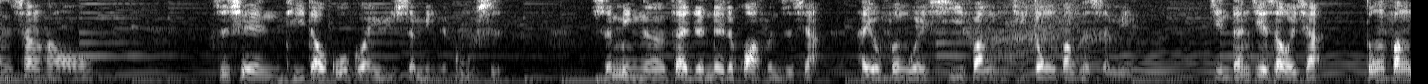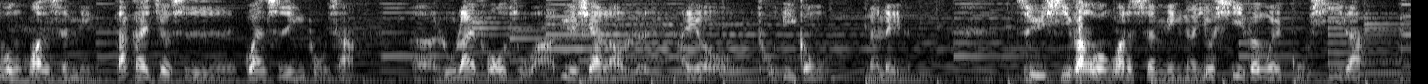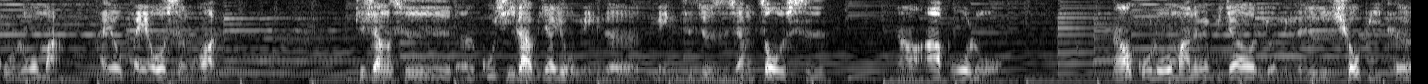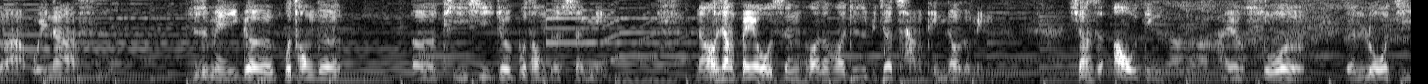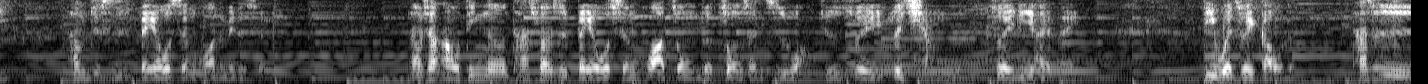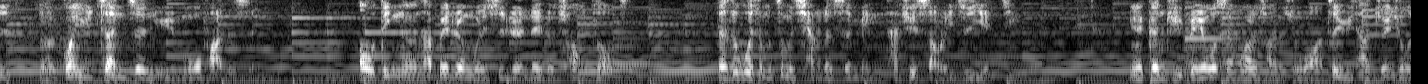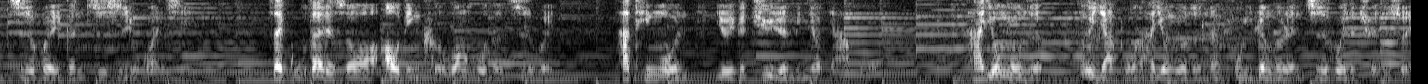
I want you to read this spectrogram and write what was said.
晚上好。之前提到过关于神明的故事，神明呢，在人类的划分之下，它有分为西方以及东方的神明。简单介绍一下，东方文化的神明大概就是观世音菩萨、呃如来佛祖啊、月下老人，还有土地公那类的。至于西方文化的神明呢，又细分为古希腊、古罗马。还有北欧神话，就像是呃古希腊比较有名的名字就是像宙斯，然后阿波罗，然后古罗马那边比较有名的就是丘比特啊、维纳斯，就是每一个不同的呃体系就不同的神明。然后像北欧神话的话，就是比较常听到的名字，像是奥丁啊，还有索尔跟洛基。他们就是北欧神话那边的神明，然后像奥丁呢，他算是北欧神话中的众神之王，就是最最强的、最厉害的那个，地位最高的。他是呃关于战争与魔法的神。奥丁呢，他被认为是人类的创造者，但是为什么这么强的神明，他却少了一只眼睛？因为根据北欧神话的传说啊，这与他追求智慧跟知识有关系。在古代的时候啊，奥丁渴望获得智慧。他听闻有一个巨人名叫亚伯，他拥有着那个亚伯，他拥有着能赋予任何人智慧的泉水。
